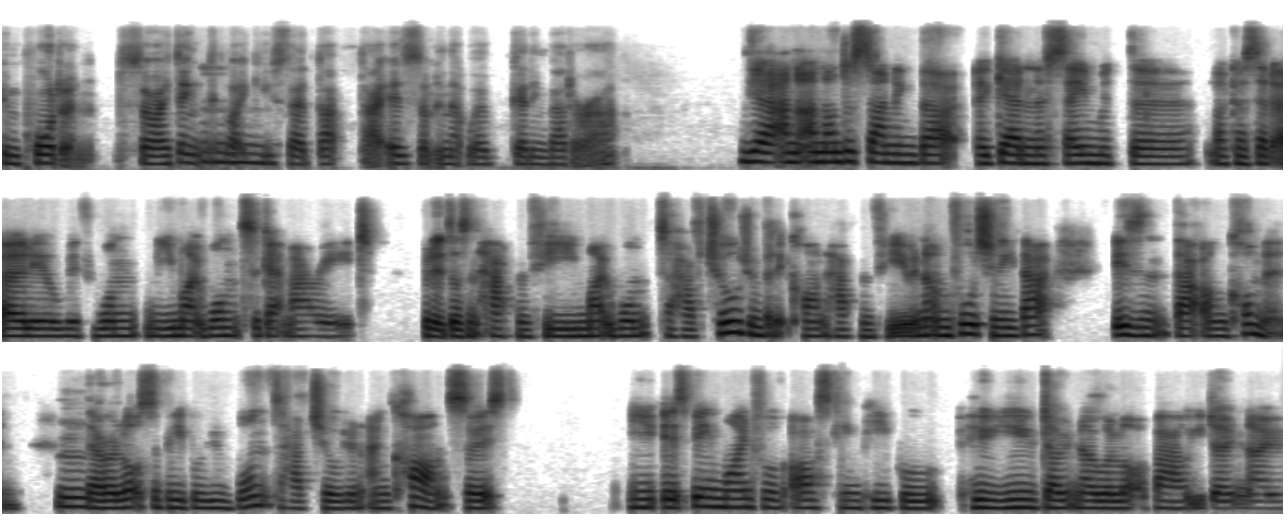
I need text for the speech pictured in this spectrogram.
important. So i think mm. like you said that that is something that we're getting better at. Yeah and, and understanding that again the same with the like i said earlier with one you might want to get married but it doesn't happen for you. You might want to have children but it can't happen for you. And unfortunately that isn't that uncommon. Mm. there are lots of people who want to have children and can't. So it's you, it's being mindful of asking people who you don't know a lot about you don't know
